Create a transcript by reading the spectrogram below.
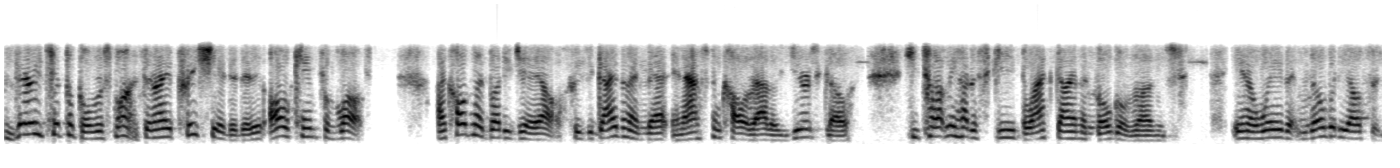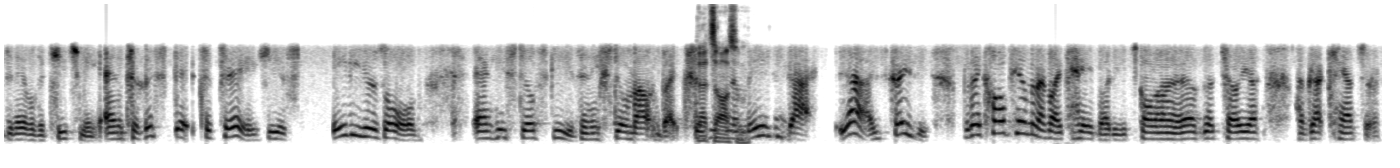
Very typical response, and I appreciated it. It all came from love. I called my buddy JL, who's a guy that I met in Aspen, Colorado years ago. He taught me how to ski black diamond mogul runs in a way that nobody else has been able to teach me. And to this day, to today, he is 80 years old, and he still skis and he still mountain bikes. So That's he's awesome. An amazing guy. Yeah, he's crazy. But I called him and I'm like, "Hey, buddy, what's going on?" I tell you, I've got cancer.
